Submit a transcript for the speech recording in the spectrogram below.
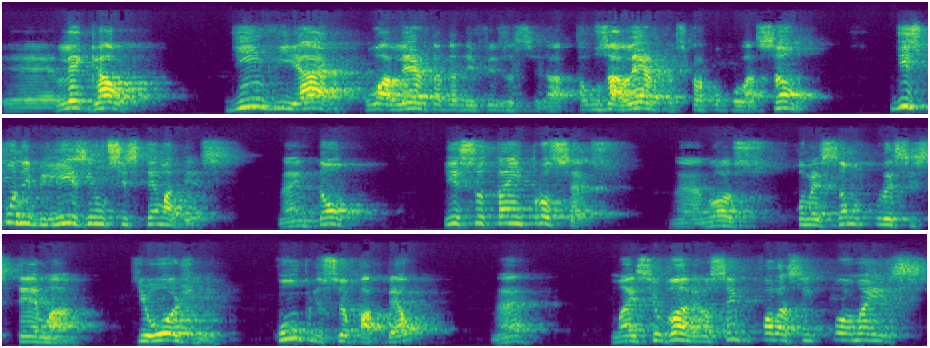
é, legal de enviar o alerta da defesa, os alertas para a população, disponibilizem um sistema desse. Né? Então, isso está em processo. Né? Nós começamos por esse sistema que hoje cumpre o seu papel, né? mas, Silvana, eu sempre falo assim, pô, mas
